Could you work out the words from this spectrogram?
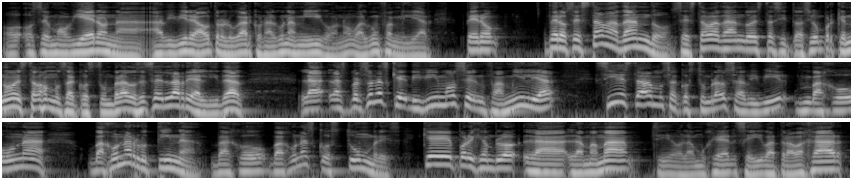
o, se movieron a, vivir a otro lugar con algún amigo, ¿no? O algún familiar. Pero, pero se estaba dando, se estaba dando esta situación porque no estábamos acostumbrados. Esa es la realidad. las personas que vivimos en familia sí estábamos acostumbrados a vivir bajo una, bajo una rutina, bajo, bajo unas costumbres, que por ejemplo la, la mamá ¿sí? o la mujer se iba a trabajar,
